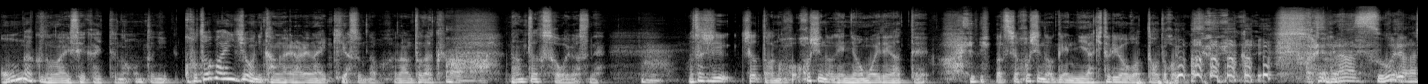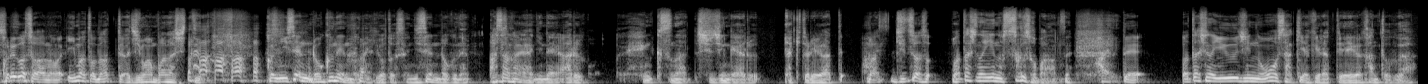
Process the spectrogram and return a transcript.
音楽のない世界っていうのは本当に言葉以上に考えられない気がするんだ僕はなんとなく。なんとなくそう思いますね、うん、私ちょっとあの星野源に思い出があって、はい、私は星野源に焼き鳥をおごった男なんです それはすごい話これこそあの今となっては自慢話っていう。これ2006年の出来事ですね。2006年阿佐ヶ谷にねある偏屈な主人がやる焼き鳥屋があって、はい、まあ、実は私の家のすぐそばなんですね。はい、で私の友人の大崎明っていう映画監督が、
